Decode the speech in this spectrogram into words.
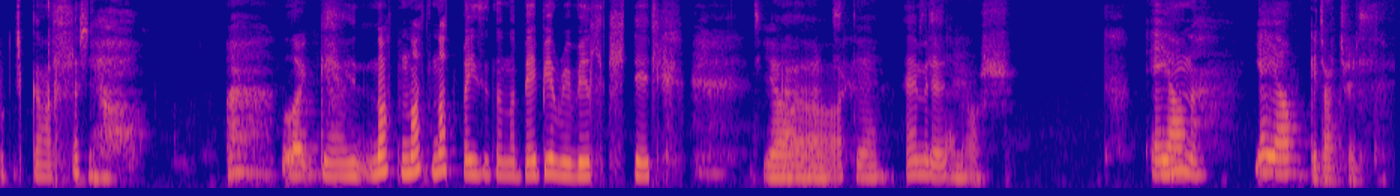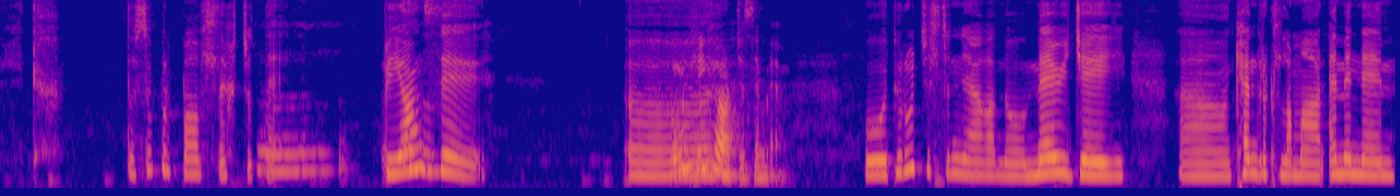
бүжиг аллаа шүү. Like not not not based on a baby reveal гэхдээ л яа тий. амар ээ. амар ууш. Эяа Үнэн. яа гэж орж ирэл. Тэ Супер Боулынхчудаа Beyoncé Өмнө хин хин аа орж исэн юм байна. өө түрүү жил чинь яагаад нөө Mary J аа Kendrick Lamar Eminem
